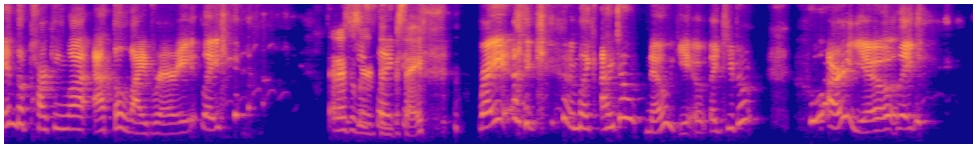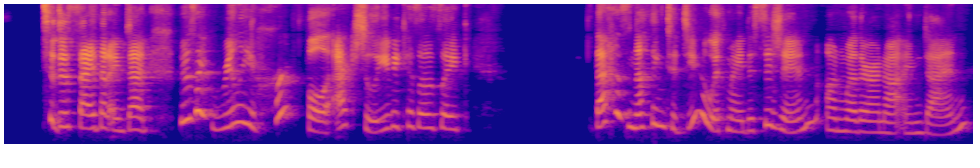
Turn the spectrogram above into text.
in the parking lot at the library like that is a weird thing like, to say. right? Like i'm like i don't know you. Like you don't who are you? Like to decide that I'm done. It was like really hurtful actually, because I was like, that has nothing to do with my decision on whether or not I'm done.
